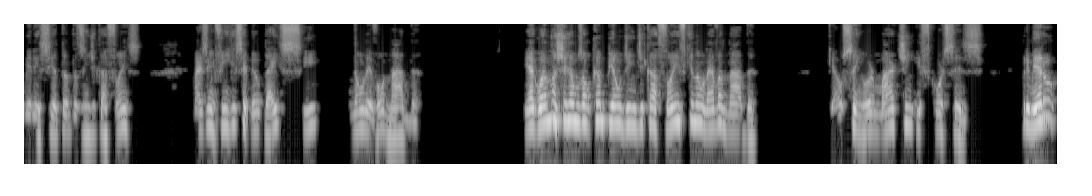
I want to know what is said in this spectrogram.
merecia tantas indicações, mas enfim, recebeu 10 e não levou nada. E agora nós chegamos ao campeão de indicações que não leva nada, que é o senhor Martin Scorsese. Primeiro,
